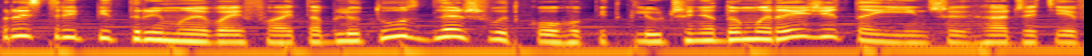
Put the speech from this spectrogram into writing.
Пристрій підтримує Wi-Fi та Bluetooth для швидкого підключення до мережі та інших гаджетів.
